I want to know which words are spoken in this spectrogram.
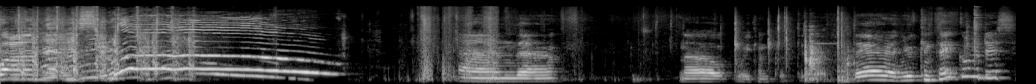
1, and 0. And uh, now we can put it there and you can take over this.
